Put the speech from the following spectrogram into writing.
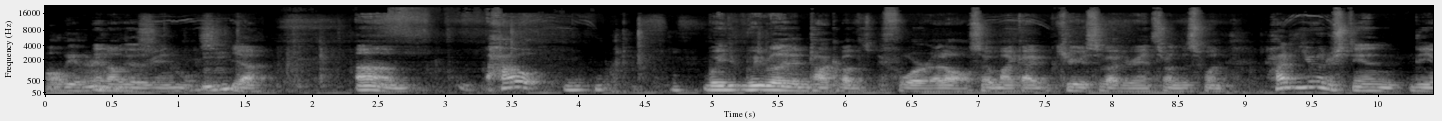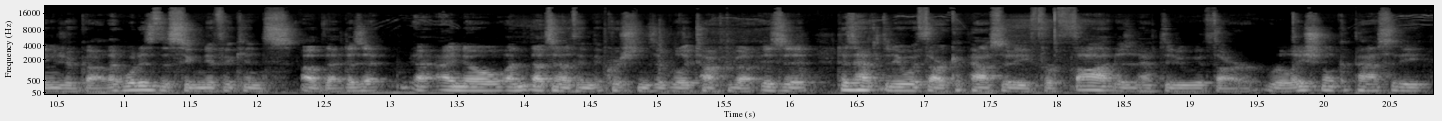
all the other and all the animals. other animals. Mhm. Yeah. Um, how we we really didn't talk about this before at all. So, Mike, I'm curious about your answer on this one. How do you understand the image of God? Like, what is the significance of that? Does it? I know that's another thing that Christians have really talked about. Is it? Does it have to do with our capacity for thought? Does it have to do with our relational capacity?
